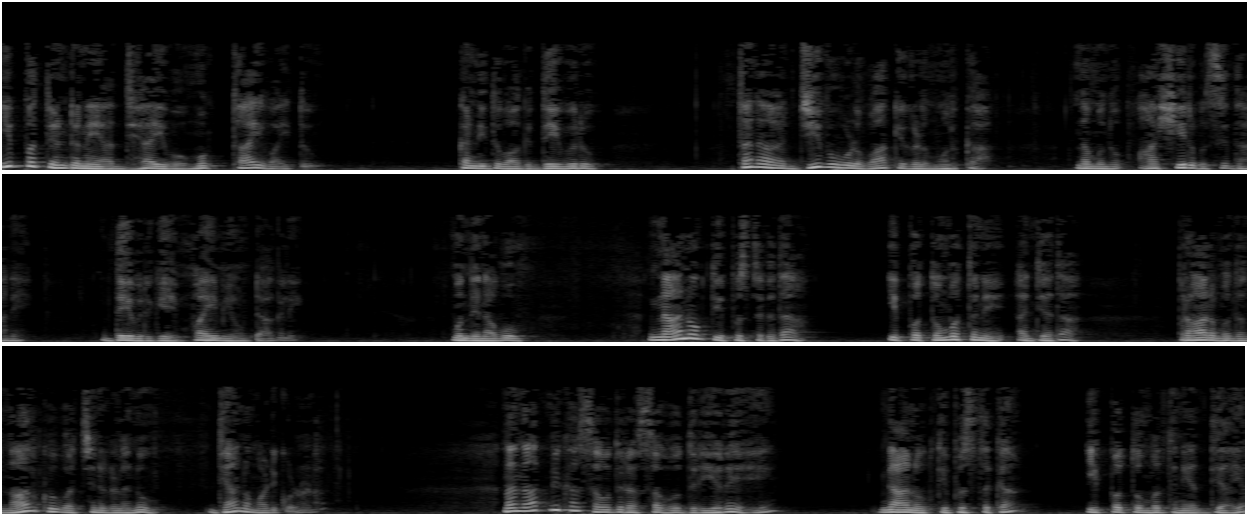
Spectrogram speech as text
ಇಪ್ಪತ್ತೆಂಟನೇ ಅಧ್ಯಾಯವು ಮುಕ್ತಾಯವಾಯಿತು. ಖಂಡಿತವಾಗಿ ದೇವರು ತನ್ನ ಜೀವವುಳ ವಾಕ್ಯಗಳ ಮೂಲಕ ನಮ್ಮನ್ನು ಆಶೀರ್ವದಿಸಿದ್ದಾನೆ. ದೇವರಿಗೆ ಮಹಿಮೆಯುಂಟಾಗಲಿ. ಮುಂದೆ ನಾವು ಜ್ಞಾನೋಕ್ತಿ ಪುಸ್ತಕದ ಇಪ್ಪತ್ತೊಂಬತ್ತನೇ ಅಧ್ಯಾಯದ ಪ್ರಾರಂಭದ ನಾಲ್ಕು ವಚನಗಳನ್ನು ಧ್ಯಾನ ಮಾಡಿಕೊಳ್ಳೋಣ. ನನ್ನ ಆತ್ಮಿಕ ಸಹೋದರ ಸಹೋದರಿಯರೇ, ಜ್ಞಾನೋಕ್ತಿ ಪುಸ್ತಕ ಇಪ್ಪತ್ತೊಂಬತ್ತನೇ ಅಧ್ಯಾಯ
